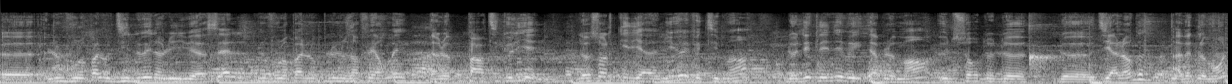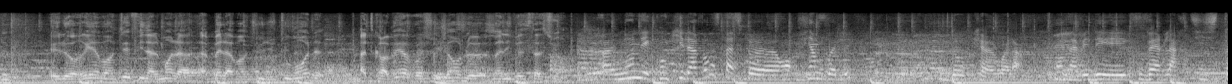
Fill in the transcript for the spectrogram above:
nous ne voulons pas nous diluer dans l'universel, nous ne voulons pas non plus nous enfermer dans le particulier, de sorte qu'il y a lieu effectivement de décliner véritablement une sorte de, dialogue avec le monde et de réinventer finalement la, belle aventure du tout monde à travers ce genre de manifestation. Euh, nous, on est conquis d'avance parce qu'on revient de Guadeloupe. Donc euh, voilà, on avait découvert l'artiste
